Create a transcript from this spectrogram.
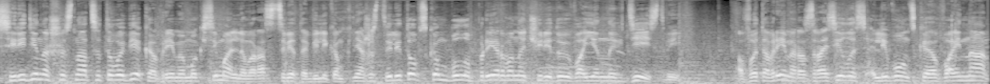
Середина 16 века, время максимального расцвета в Великом княжестве Литовском, было прервано чередой военных действий. В это время разразилась Ливонская война,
